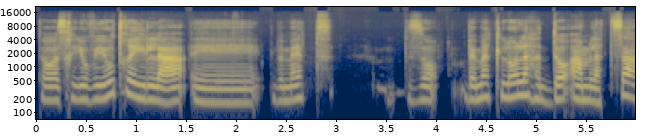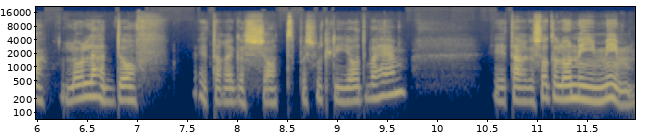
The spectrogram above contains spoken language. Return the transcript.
טוב, אז חיוביות רעילה, אה, באמת, זו באמת לא להדו, ההמלצה, לא להדוף את הרגשות, פשוט להיות בהם, את הרגשות הלא נעימים,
